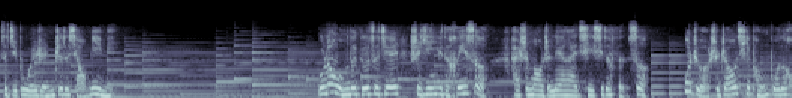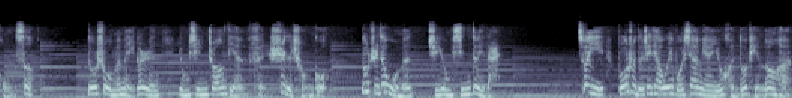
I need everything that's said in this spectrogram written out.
自己不为人知的小秘密。无论我们的格子间是阴郁的黑色，还是冒着恋爱气息的粉色，或者是朝气蓬勃的红色，都是我们每个人用心装点粉饰的成果，都值得我们去用心对待。所以，博主的这条微博下面有很多评论哈，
